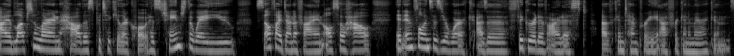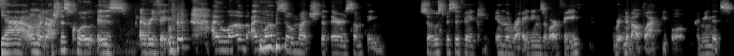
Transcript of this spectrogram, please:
I'd love to learn how this particular quote has changed the way you self identify and also how it influences your work as a figurative artist of contemporary African Americans. Yeah. Oh my gosh, this quote is everything. I love I love so much that there is something so specific in the writings of our faith written about black people. I mean, it's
